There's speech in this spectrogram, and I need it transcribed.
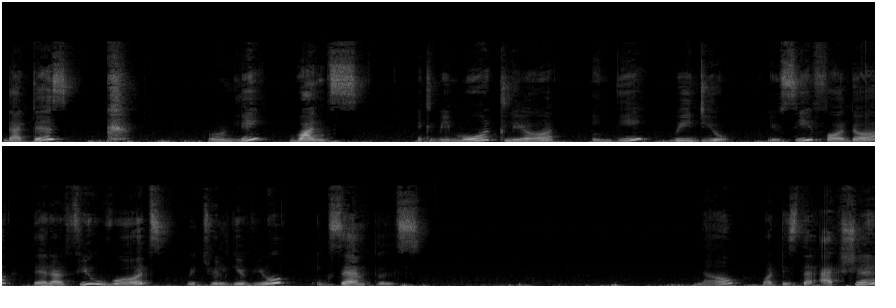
that is k only once. It will be more clear in the video. You see further there are few words which will give you examples. Now what is the action?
